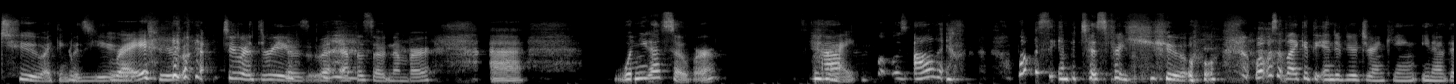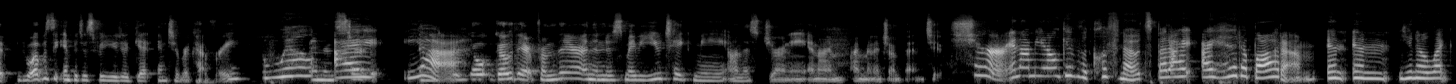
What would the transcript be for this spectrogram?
two, I think it was you. Right. Two, two or three was the episode number. Uh, when you got sober, how, right. what was all what was the impetus for you? What was it like at the end of your drinking you know that what was the impetus for you to get into recovery? Well i yeah. go go there from there and then just maybe you take me on this journey and i'm i'm going to jump in too. Sure and i mean i'll give the cliff notes but i i hit a bottom and and you know like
